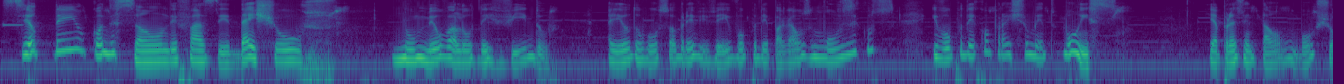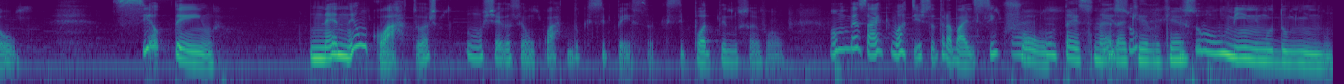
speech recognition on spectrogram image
se eu tenho condição de fazer 10 shows no meu valor devido, Aí eu não vou sobreviver e vou poder pagar os músicos e vou poder comprar instrumentos bons e apresentar um bom show. Se eu tenho né, nem um quarto, acho que não chega a ser um quarto do que se pensa, que se pode ter no São João. Vamos pensar que um artista trabalhe cinco É, shows. um terço, né, Isso- daquilo que... Isso o mínimo do mínimo,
